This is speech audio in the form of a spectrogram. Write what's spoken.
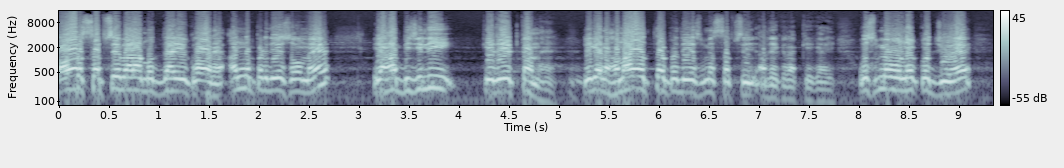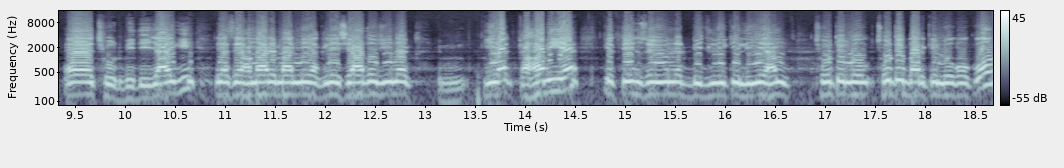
और सबसे बड़ा मुद्दा एक और है, अन्य प्रदेशों में यहाँ बिजली के रेट कम है। लेकिन हमारे उत्तर प्रदेश में सबसे अधिक रखे गए। उसमें उन्हें कुछ जो है छूट भी दी जाएगी। जैसे हमारे माननीय अखिलेश यादव जी ने किया, कहा भी है कि 300 यूनिट बिजली के लिए हम छोटे लोग, छोटे वर्ग के लोगों को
